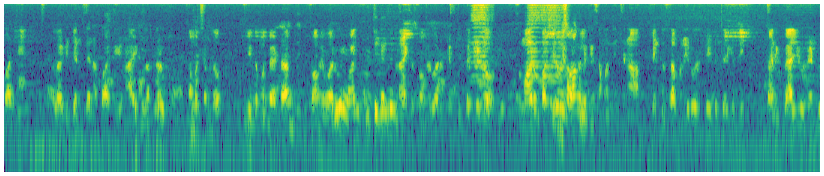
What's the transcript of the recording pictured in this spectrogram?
పార్టీ అలాగే జనసేన పార్టీ నాయకులందరూ సమక్షంలో సీతమ్మపేట స్వామివారు వినాయక స్వామివారు టెంపుల్ దగ్గరలో సుమారు పద్దెనిమిది వర్గులకి సంబంధించిన శంకుస్థాపన ఈరోజు చేయడం జరిగింది. దానికి వాల్యూ రెండు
